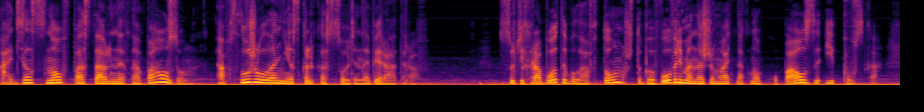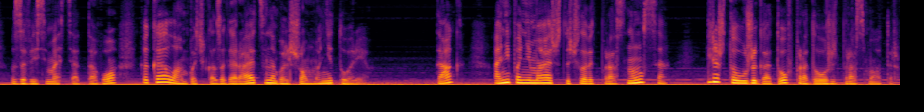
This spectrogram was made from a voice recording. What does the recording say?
Отдел снов, поставленных на паузу, обслуживала несколько сотен операторов. Суть их работы была в том, чтобы вовремя нажимать на кнопку паузы и пуска, в зависимости от того, какая лампочка загорается на большом мониторе. Так, они понимают, что человек проснулся или что уже готов продолжить просмотр.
